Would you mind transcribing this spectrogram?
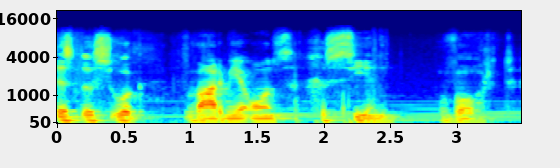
Dis dus ook waarmee ons geseën word.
